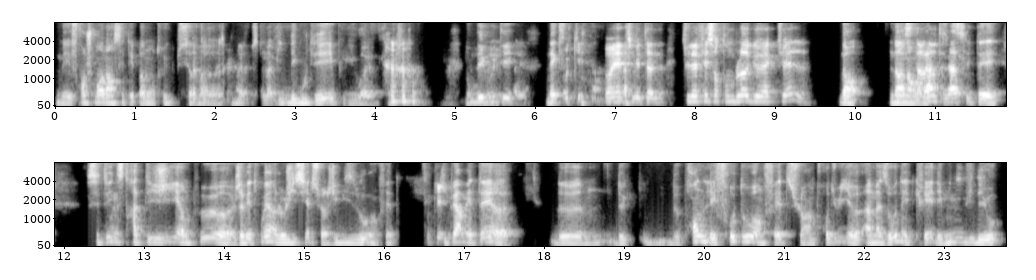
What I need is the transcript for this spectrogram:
Mais, franchement, non, c'était pas mon truc. Ça m'a vite dégoûté. Et puis, ouais. dégoûté. next. Ok. Ouais, tu m'étonnes. Tu l'as fait sur ton blog actuel? Non, non, non. Là, c'était c'était une stratégie un peu. Euh, j'avais trouvé un logiciel sur Jibizo, en fait, qui permettait euh, de, de, prendre les photos en fait sur un produit euh, Amazon et de créer des mini vidéos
